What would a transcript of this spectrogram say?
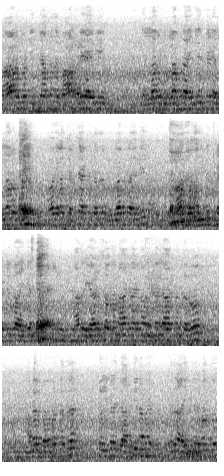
ಭಾಳ ದೊಡ್ಡ ಇತಿಹಾಸ ಅಂದ್ರೆ ಭಾಳ ಹಳೆ ಆಗಿ ಎಲ್ಲರೂ ಗುಲ್ಲಾಪುರ ಆಗಿ ಅಂತೇಳಿ ಎಲ್ಲರೂ ಅವಾಗೆಲ್ಲ ಚರ್ಚೆ ಆಗ್ತಿತ್ತು ಅಂದ್ರೆ ಗುಲ್ಲಾಪುರ ಆಗಿ ಭಾಳ ದೊಡ್ಡ ನಿಮಿತ್ ಕಟ್ಟಿದ್ದು ಆಗಿ ಅಂತ. ಆದರೆ ಎರಡು ಸಾವಿರದ ನಾಲ್ಕರಾಗ ನಾವು ಎಂ ಎಲ್ ಎ ಆದ ಆಮೇಲೆ ಬರ್ಬೇಕಂದ್ರೆ ಸೊ ಈ ಕಡೆ ಜಾಸ್ತಿ ನಮಗೆ ಅಂದ್ರೆ ಐದು ಬಂದು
